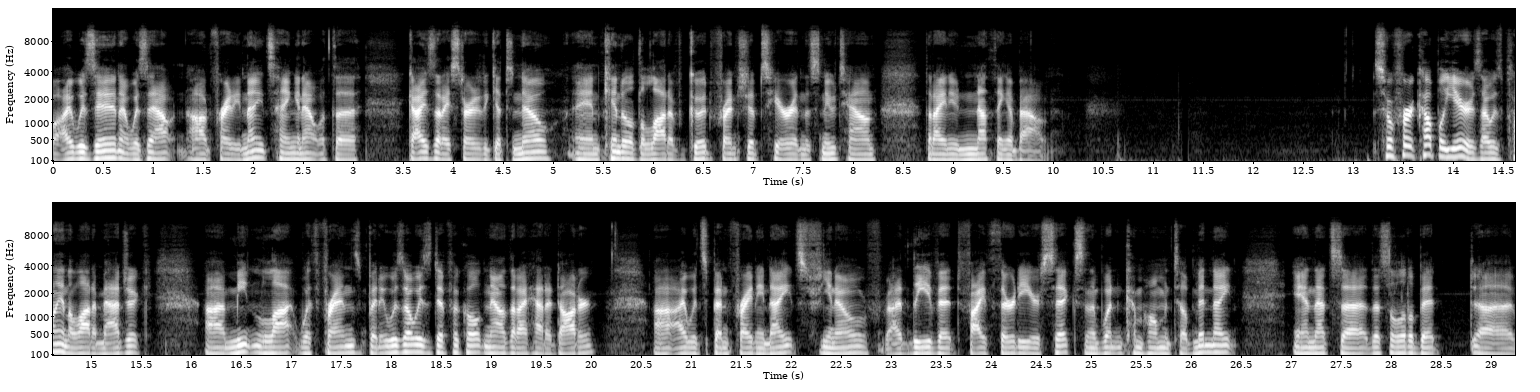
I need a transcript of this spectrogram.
I was in, I was out on Friday nights hanging out with the guys that I started to get to know and kindled a lot of good friendships here in this new town that I knew nothing about. So for a couple years, I was playing a lot of Magic, uh, meeting a lot with friends, but it was always difficult now that I had a daughter. Uh, I would spend Friday nights, you know, I'd leave at five thirty or six, and then wouldn't come home until midnight, and that's uh, that's a little bit, uh,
